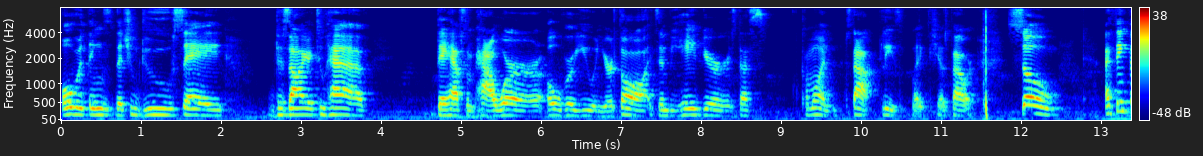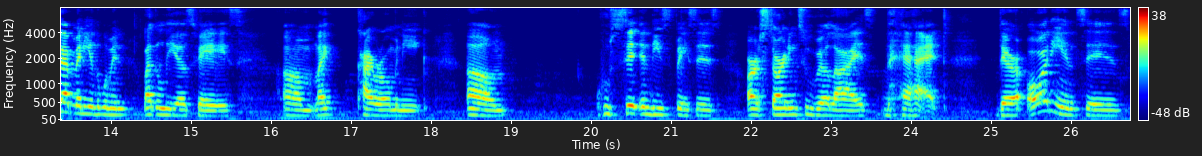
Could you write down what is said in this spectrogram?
over things that you do say desire to have they have some power over you and your thoughts and behaviors. That's Come on, stop, please. Like she has power. So I think that many of the women, like Allyiah's face, um, like Kirah Ominique, um, who sit in these spaces are starting to realize that their audiences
